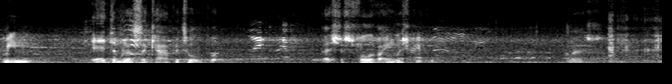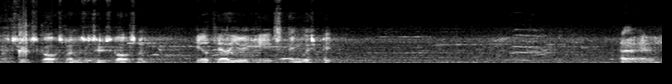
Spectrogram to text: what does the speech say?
I mean, Edinburgh's the capital, but it's just full of English people. And a true Scotsman is a true Scotsman. He'll tell you he hates English people. Hello, Hamish.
